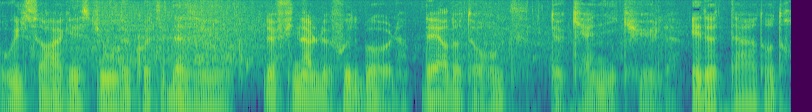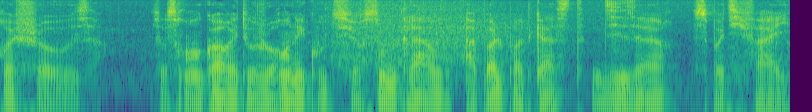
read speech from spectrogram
où il sera question de Côte d'Azur, de finale de football, d'air d'autoroute, de canicule et de tas d'autres choses. Ce sera encore et toujours en écoute sur SoundCloud, Apple Podcast, Deezer, Spotify,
